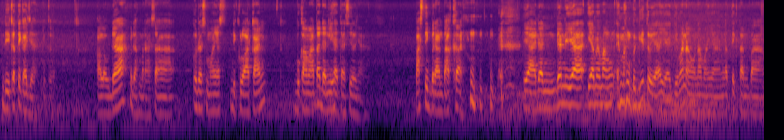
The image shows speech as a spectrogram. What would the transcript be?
Diketik aja gitu. Kalau udah udah merasa udah semuanya dikeluarkan buka mata dan lihat hasilnya. Pasti berantakan. Ya dan dan ya ya memang emang begitu ya. Ya gimana namanya ngetik tanpa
